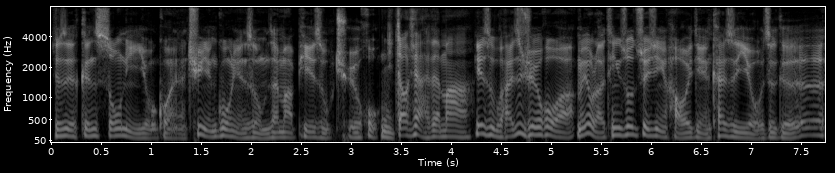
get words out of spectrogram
就是跟 Sony 有关。去年过年的时候我们在骂 PS 五缺货，你到现在还在骂 PS 五还是缺货啊？没有了，听说最近好一点，开始有这个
